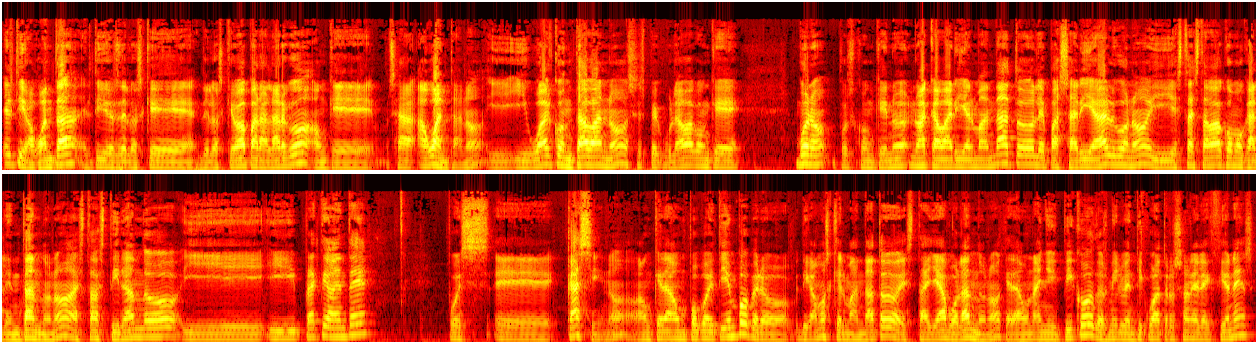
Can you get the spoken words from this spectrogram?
el tío aguanta. El tío es de los que de los que va para largo, aunque, o sea, aguanta, ¿no? Y, igual contaba, ¿no? Se especulaba con que bueno, pues con que no, acabaría el mandato, le pasaría algo, ¿no? Y esta estaba como calentando, ¿no? Ha estado estirando y, y prácticamente, pues eh, casi, ¿no? Aún queda un poco de tiempo, pero digamos que el mandato está ya volando, ¿no? Queda un año y pico, 2024 son elecciones.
